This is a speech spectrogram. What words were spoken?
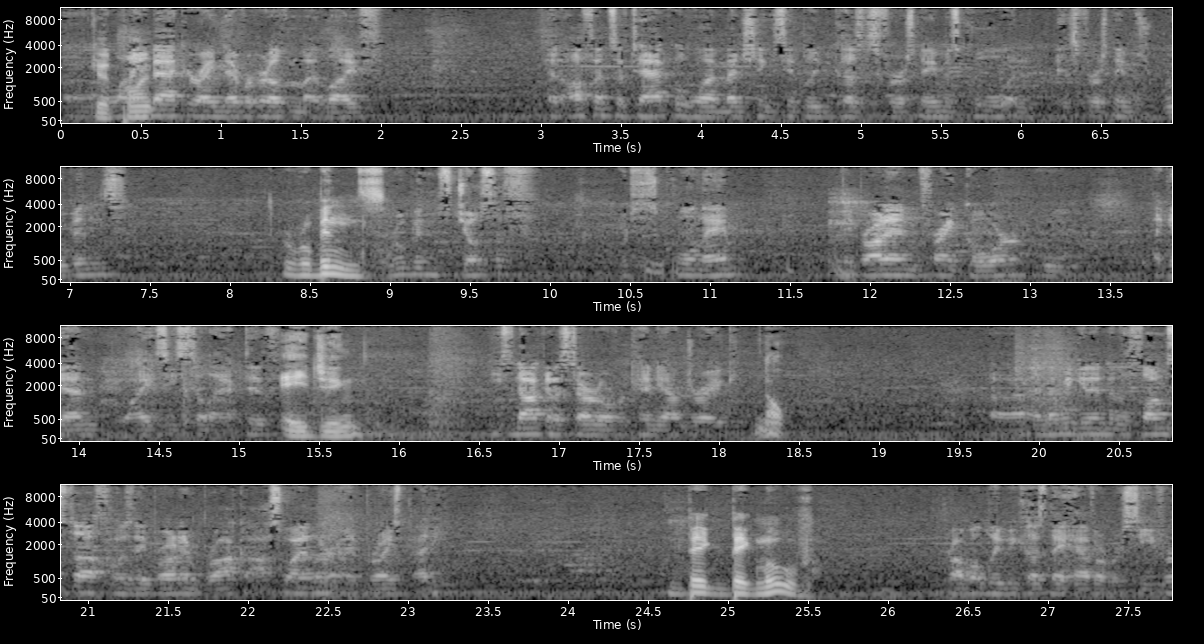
Uh, Good a point. Linebacker I never heard of in my life. An offensive tackle who I'm mentioning simply because his first name is cool and his first name is Rubens. Rubins. Rubens Joseph, which is a cool name. They brought in Frank Gore, who, again, why is he still active? Aging. He's not going to start over Kenyan Drake. No. Uh, and then we get into the fun stuff. Was they brought in Brock Osweiler and Bryce Petty, Big big move. probably because they have a receiver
